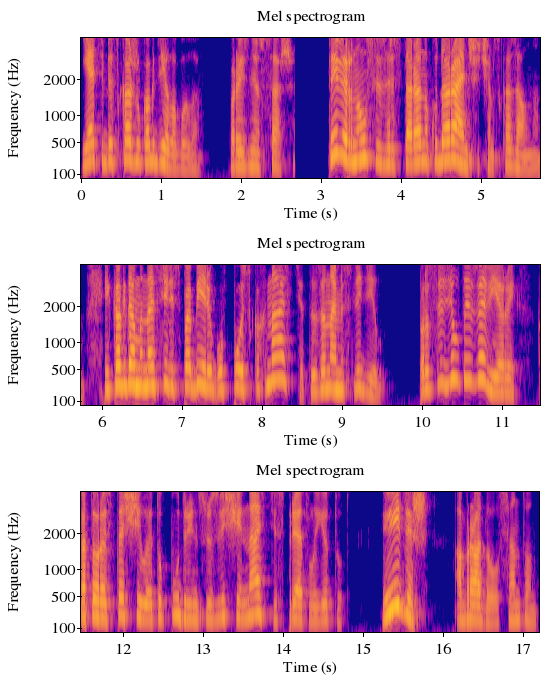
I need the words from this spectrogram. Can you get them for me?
Я тебе скажу, как дело было. произнес Саша. Ты вернулся из ресторана куда раньше, чем сказал нам. И когда мы носились по берегу в поисках Насти, ты за нами следил. Проследил ты и за Верой, которая стащила эту пудреницу из вещей Насти и спрятала ее тут. Видишь? обрадовался Антон.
